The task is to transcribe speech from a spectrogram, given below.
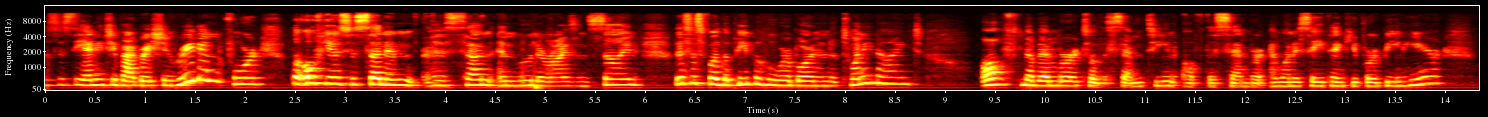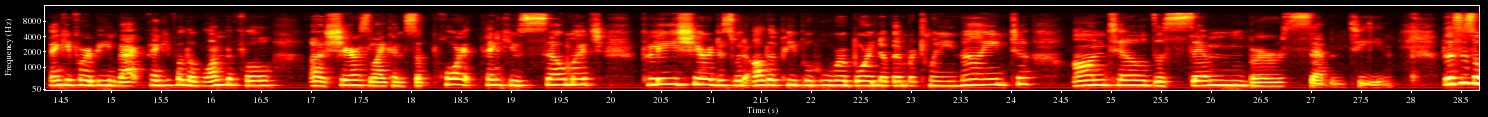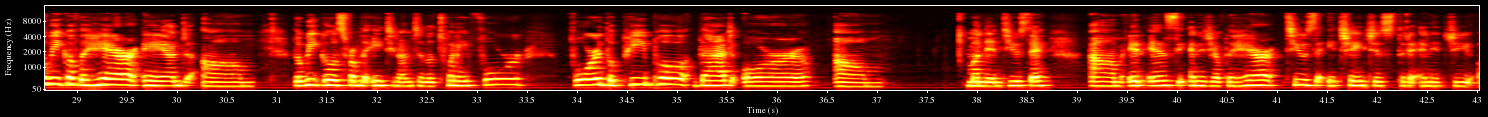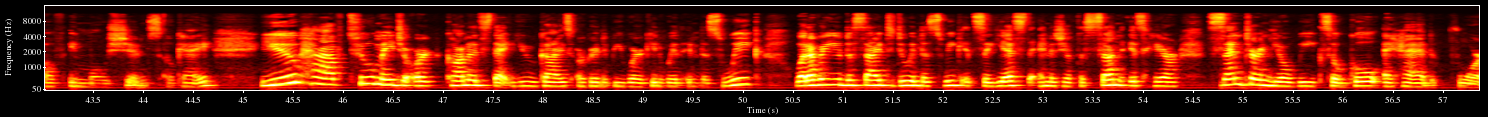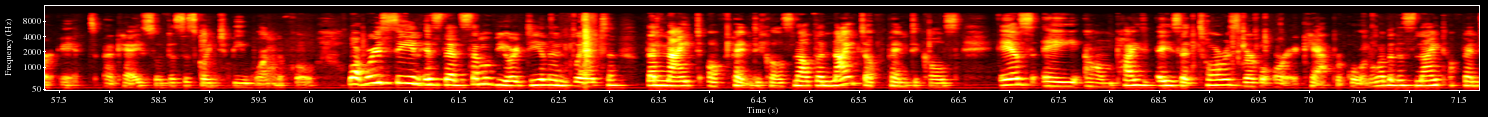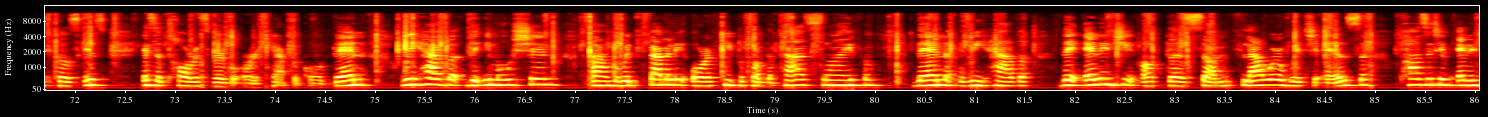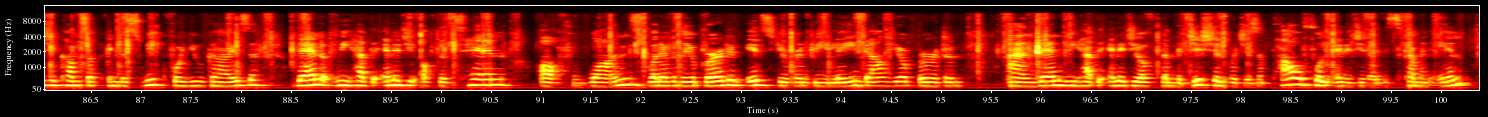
This is the energy vibration reading for the Ophiuchus Sun and uh, Sun and Moon Horizon sign. This is for the people who were born on the 29th of November till the 17th of December. I want to say thank you for being here. Thank you for being back. Thank you for the wonderful uh, shares, like, and support. Thank you so much. Please share this with other people who were born November 29th until December 17. This is a week of the hare, and um, the week goes from the 18 until the 24 for the people that are um, Monday and Tuesday. Um, it is the energy of the hare Tuesday, it changes to the energy of emotions. Okay, you have two major arcanas that you guys are going to be working with in this week. Whatever you decide to do in this week, it's a yes. The energy of the sun is here, centering your week. So go ahead for it. Okay, so this is going to be wonderful. What we're seeing is that some of you are dealing with the Knight of Pentacles. Now, the Knight of Pentacles is a um, is a Taurus, Virgo, or a Capricorn. Whoever this Knight of Pentacles is, is a Taurus, Virgo, or a Capricorn. Then we have the emotion um, with family or people from the past life. Then we have the energy of the sunflower, which is positive energy comes up in this week for you guys. Then we have the energy of the 10 of wands. Whatever your burden is, you're going to be laying down your burden and then we have the energy of the magician which is a powerful energy that is coming in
